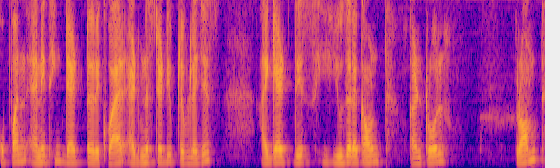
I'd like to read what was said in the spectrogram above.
open anything that require administrative privileges I get this user account control prompt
